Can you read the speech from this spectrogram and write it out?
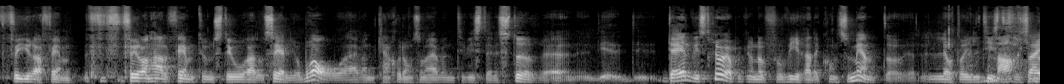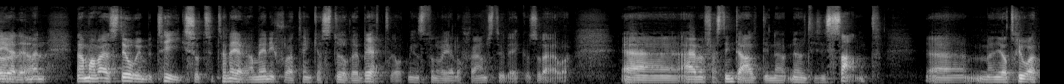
4,5-5 tum stora och säljer bra. Och även kanske de som även till viss del är större. Delvis tror jag på grund av förvirrade konsumenter. Det låter elitistiskt att säga det. Men när man väl står i en butik så tenderar människor att tänka större bättre. Åtminstone vad gäller skärmstorlek och sådär. Eh, även fast det inte alltid nödvändigtvis är sant. Eh, men jag tror, att,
